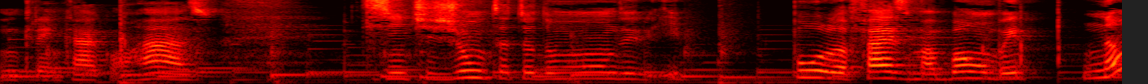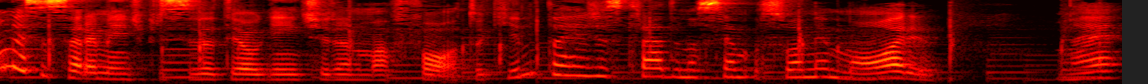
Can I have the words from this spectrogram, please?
encrencar com o raso. Que a gente junta todo mundo e, e pula, faz uma bomba e não necessariamente precisa ter alguém tirando uma foto, aquilo está registrado na sua memória, né?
